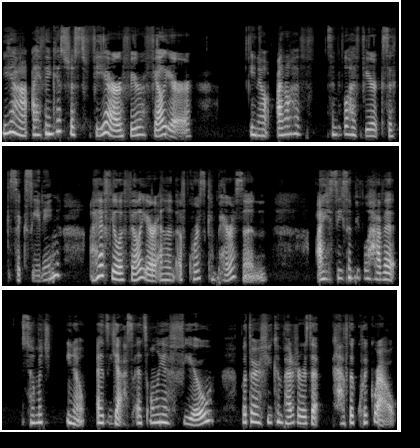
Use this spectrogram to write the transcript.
Yeah. I think it's just fear, fear of failure. You know, I don't have, some people have fear of su- succeeding. I have fear of failure. And then, of course, comparison. I see some people have it so much, you know, as yes, it's only a few, but there are a few competitors that have the quick route,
